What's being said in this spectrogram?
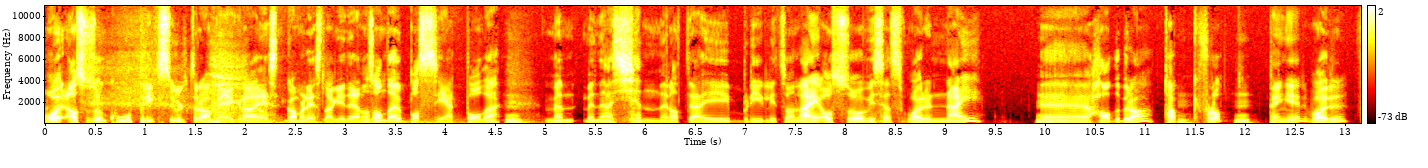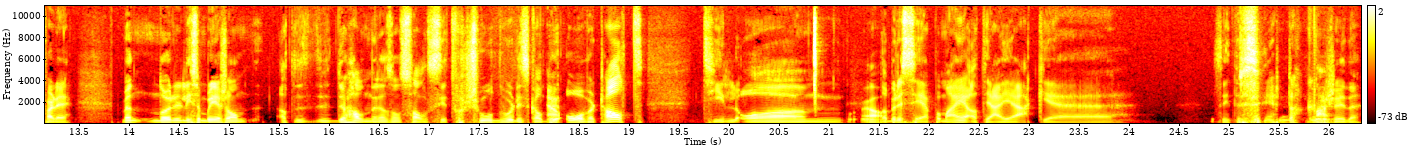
Og altså sånn Coop Prix Ultra Megra, es, gammel S-lag-ideen og sånn, det er jo basert på det. Mm. Men, men jeg kjenner at jeg blir litt sånn lei. Og så hvis jeg svarer nei, eh, ha det bra, takk, flott, Mm. penger, varer, ferdig. Men når det liksom blir sånn at du, du havner i en sånn salgssituasjon hvor de skal bli overtalt til å mm, Ja. Da bør de se på meg at jeg er ikke så interessert, da, kanskje, i det.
